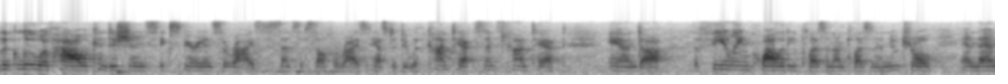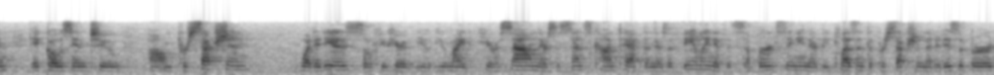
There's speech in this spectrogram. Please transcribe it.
the glue of how conditions experience arise, the sense of self arise. It has to do with contact, sense contact, and uh, the feeling, quality, pleasant, unpleasant, and neutral. And then it goes into um, perception, what it is. So if you hear, you, you might hear a sound, there's a sense contact, and there's a feeling. If it's a bird singing, there'd be pleasant, the perception that it is a bird.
